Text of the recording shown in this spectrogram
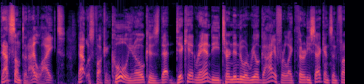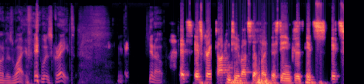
that's something I liked. That was fucking cool, you know, because that dickhead Randy turned into a real guy for like 30 seconds in front of his wife. It was great. You know, it's it's great talking to you about stuff like this, Dean, because it's it's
